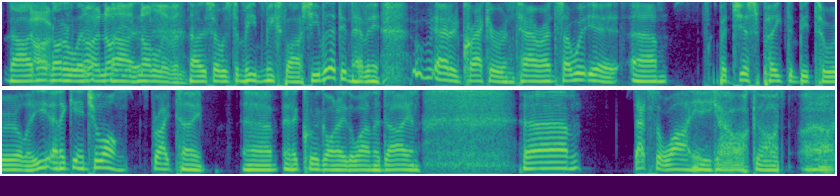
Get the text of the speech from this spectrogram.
No, not, not 11. No, not, yet, not 11. No, so it was to me mixed last year, but that didn't have any. we Added Cracker and Tarrant, so we, yeah, um, but just peaked a bit too early. And again, Geelong, great team, um, and it could have gone either way on the day. And um, that's the one. Here you go. Oh God, uh,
